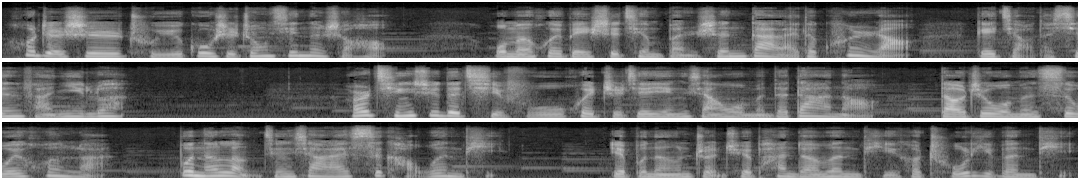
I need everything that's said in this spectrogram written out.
或者是处于故事中心的时候，我们会被事情本身带来的困扰给搅得心烦意乱，而情绪的起伏会直接影响我们的大脑，导致我们思维混乱，不能冷静下来思考问题。也不能准确判断问题和处理问题。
